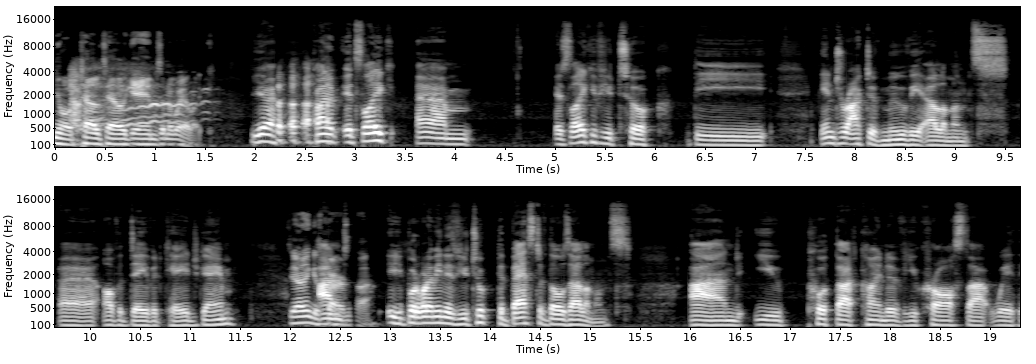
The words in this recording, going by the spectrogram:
you know Telltale games in a way like Yeah, kind of. It's like um, it's like if you took the interactive movie elements uh, of a David Cage game. See, I think it's And, but what I mean is, you took the best of those elements, and you put that kind of you cross that with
